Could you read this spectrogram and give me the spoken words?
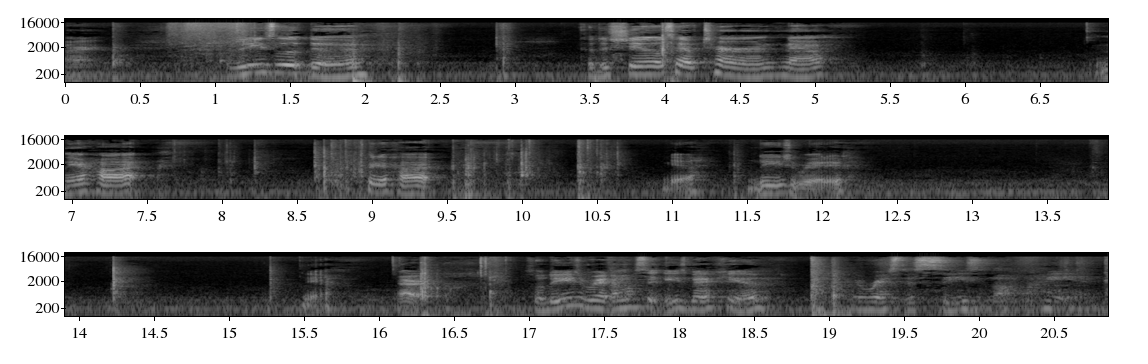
All right. These look done. Because the shells have turned now. And they're hot. Pretty hot. Yeah, these are ready. Yeah. All right. So these ready. I'm gonna sit these back here. The rest is seasoned off my hand.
